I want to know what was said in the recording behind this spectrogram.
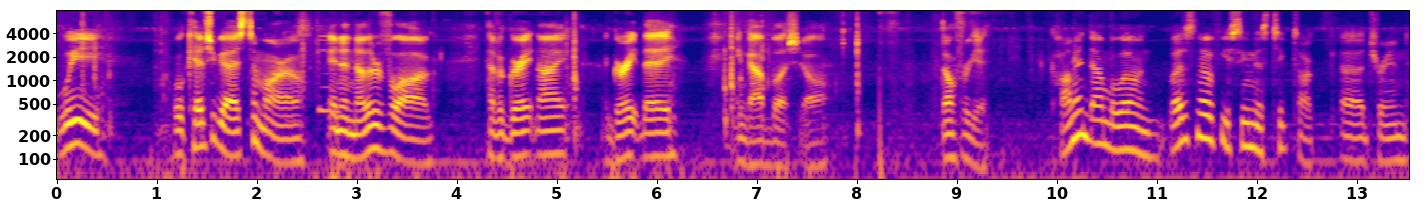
We will catch you guys tomorrow in another vlog. Have a great night, a great day, and God bless y'all. Don't forget, comment down below and let us know if you've seen this TikTok uh, trend.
